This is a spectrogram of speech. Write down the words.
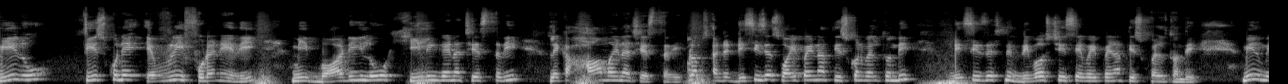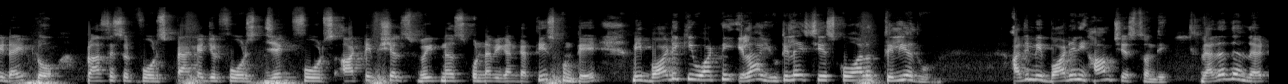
మీరు తీసుకునే ఎవ్రీ ఫుడ్ అనేది మీ బాడీలో హీలింగ్ అయినా చేస్తుంది లేక హామ్ అయినా చేస్తుంది. ప్రాబ్లమ్స్ అంటే డిసీజెస్ వైపు అయినా తీసుకొని వెళ్తుంది డిసీజెస్ని రివర్స్ చేసే వైపు అయినా తీసుకువెళ్తుంది. మీరు మీ డైట్లో processed foods packaged foods junk foods artificial sweetness ఉన్నవి కనుక తీసుకుంటే మీ బాడీకి వాటిని ఎలా యూటిలైజ్ చేసుకోవాలో తెలియదు. అది మీ బాడీని హామ్ చేస్తుంది. Rather then that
